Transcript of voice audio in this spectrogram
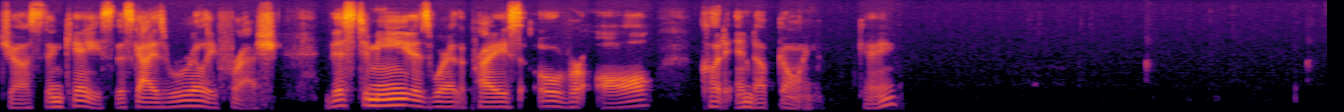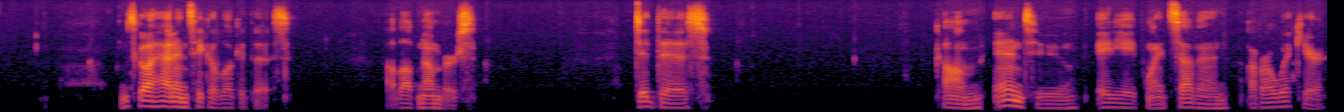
just in case. This guy is really fresh. This to me is where the price overall could end up going. Okay. Let's go ahead and take a look at this. I love numbers. Did this come into 88.7 of our wick here?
